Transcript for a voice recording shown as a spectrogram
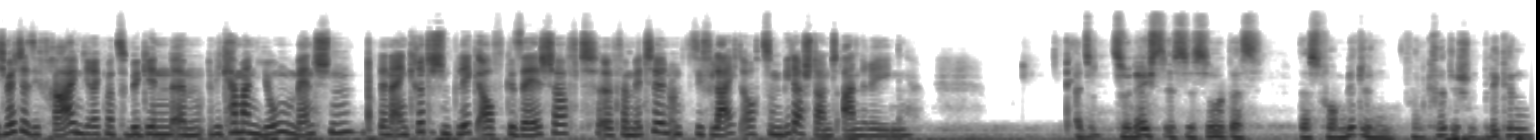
Ich möchte Sie fragen, direkt mal zu Beginn, ähm, wie kann man jungen Menschen denn einen kritischen Blick auf Gesellschaft äh, vermitteln und sie vielleicht auch zum Widerstand anregen? Also zunächst ist es so, dass das Vermitteln von kritischen Blicken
